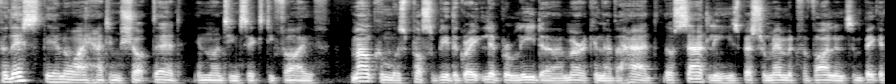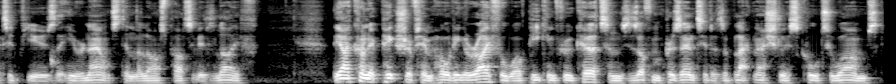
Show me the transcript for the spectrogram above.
for this, the NOI had him shot dead in 1965. Malcolm was possibly the great liberal leader America ever had, though sadly he's best remembered for violent and bigoted views that he renounced in the last part of his life. The iconic picture of him holding a rifle while peeking through curtains is often presented as a black nationalist call to arms,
